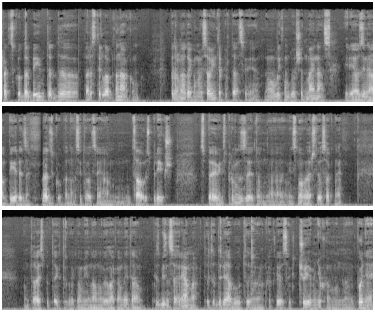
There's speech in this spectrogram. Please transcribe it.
praktisko darbību, tad parasti ir labi panākumi. Katram noteikumam ir sava interpretācija. Ja. Nu, likumdošana mainās, ir jau zināma pieredze. Redzu kaut kādām situācijām cauri uz priekšu, spēju viņas prognozēt un uh, viņas novērst jau saknē. Un tā es teiktu, ka viena no lielākajām lietām, kas biznesā ir jāmāk, tad, tad ir jābūt, kā krievis saka, čujam, ņuham un poņai.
